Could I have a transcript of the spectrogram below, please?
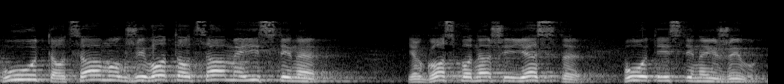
puta, od samog života, od same istine, jer Gospod naši jeste put, istina i život.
